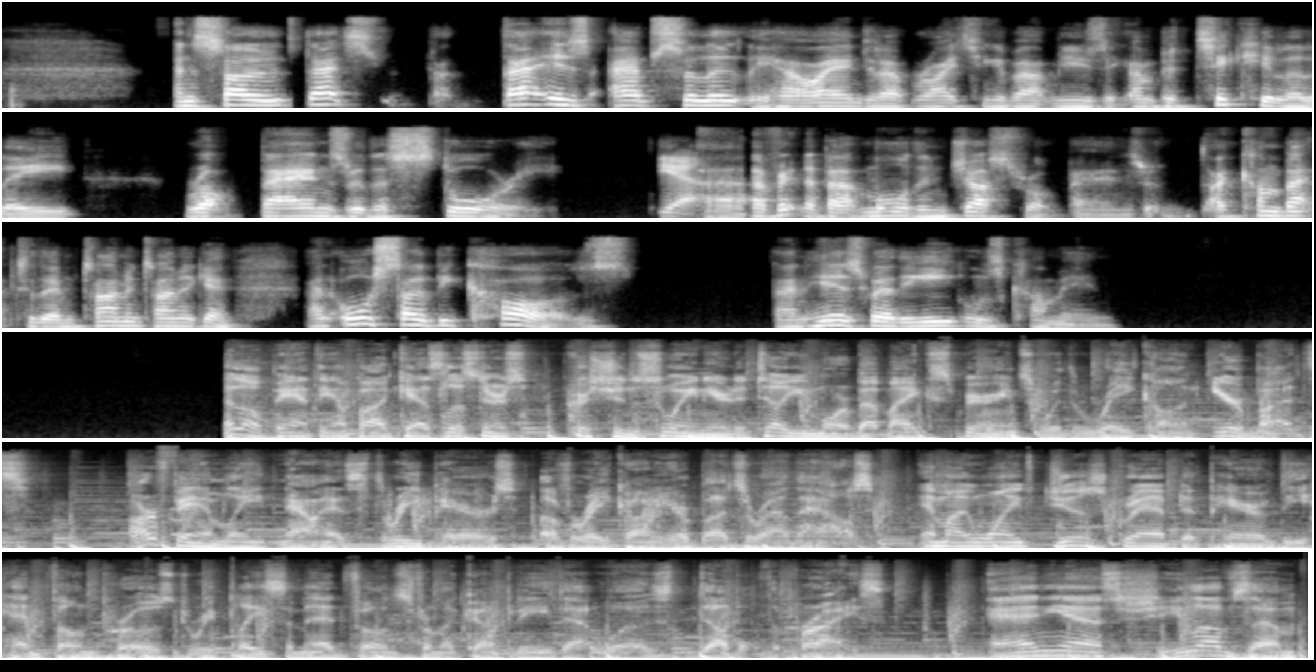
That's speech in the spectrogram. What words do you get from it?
And so that's that is absolutely how i ended up writing about music and particularly rock bands with a story yeah. Uh, I've written about more than just rock bands. I come back to them time and time again. And also because, and here's where the Eagles come in. Hello, Pantheon podcast listeners. Christian Swain here to tell you more about my experience with Raycon earbuds. Our family now has three pairs of Raycon earbuds around the house, and my wife just grabbed a pair of the Headphone Pros to replace some headphones from a company that was double the price. And yes, she loves them.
